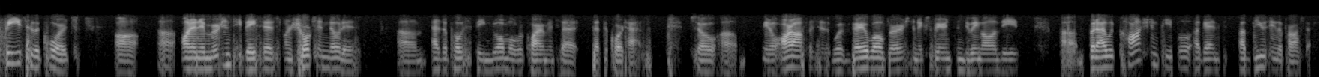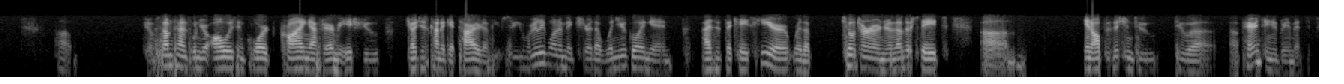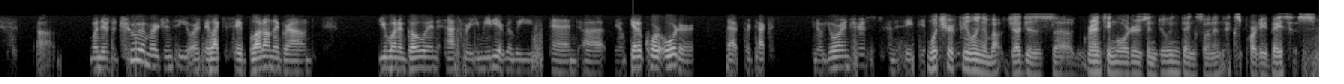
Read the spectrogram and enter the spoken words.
pleas to the courts uh, uh, on an emergency basis on short-term notice, um, as opposed to the normal requirements that that the court has. So, um, you know, our offices were very well versed and experienced in doing all of these. Uh, but I would caution people against abusing the process. Um, you know, sometimes when you're always in court crying after every issue, judges kind of get tired of you. So you really want to make sure that when you're going in, as is the case here, where the children are in another state um, in opposition to to a, a parenting agreement, uh, when there's a true emergency, or as they like to say, blood on the ground, you want to go in, ask for immediate relief, and uh, you know, get a court order that protects you know your interests and the safety. What's your feeling about judges uh, granting orders and doing things on an ex parte basis?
